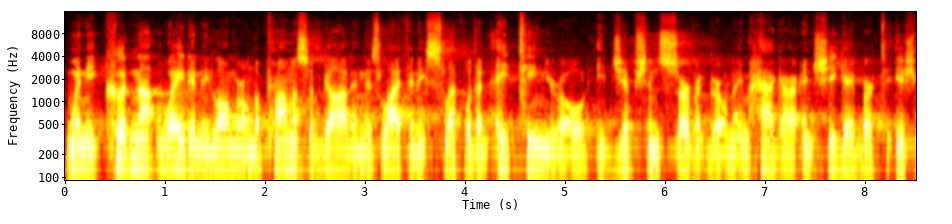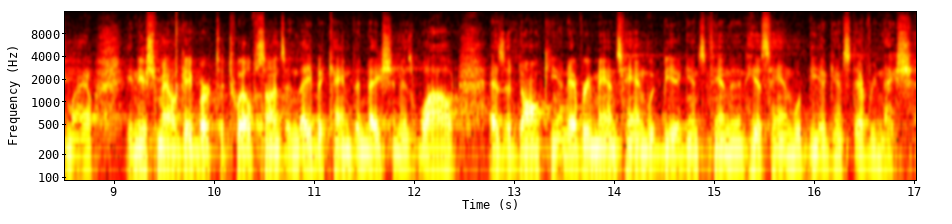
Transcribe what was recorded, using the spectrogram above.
when he could not wait any longer on the promise of God in his life, and he slept with an 18 year old Egyptian servant girl named Hagar, and she gave birth to Ishmael. And Ishmael gave birth to 12 sons, and they became the nation as wild as a donkey, and every man's hand would be against him, and his hand would be against every nation.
